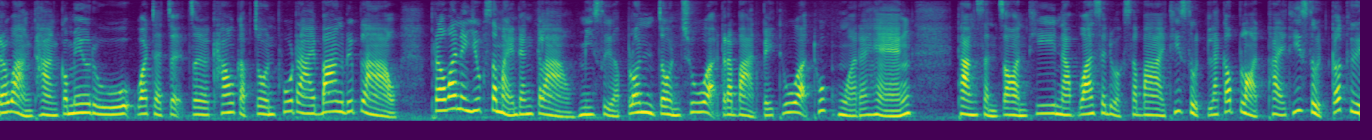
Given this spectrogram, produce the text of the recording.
ระหว่างทางก็ไม่รู้ว่าจะเจอเจอเข้ากับโจรผู้ร้ายบ้างหรือเปล่า เพราะว่าในยุคสมัยดังกล่าว มีเสือปล้นโจรชั่วระบาดไปทั่วทุกหัวระแหง ทางสัญจรที่นับว่าสะดวกสบายที่สุดและก็ปลอดภัยที่สุดก็คือ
